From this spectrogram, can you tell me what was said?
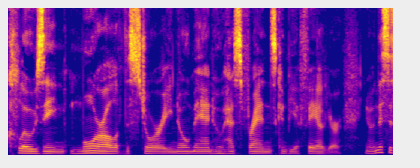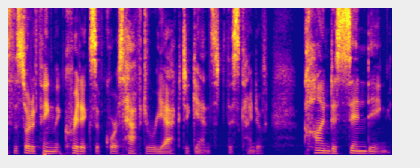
closing moral of the story no man who has friends can be a failure. You know, and this is the sort of thing that critics, of course, have to react against this kind of condescending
